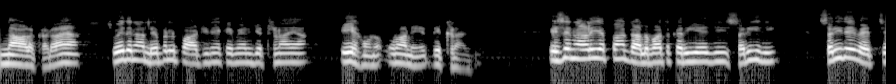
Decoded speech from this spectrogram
ਨਾਲ ਖੜਾ ਆ। ਸੋ ਇਹਦੇ ਨਾਲ ਲਿਬਰਲ ਪਾਰਟੀ ਨੇ ਕਿਵੇਂ ਨਜਿੱਠਣਾ ਆ, ਇਹ ਹੁਣ ਉਹਨਾਂ ਨੇ ਦੇਖਣਾ ਜੀ। ਇਸ ਦੇ ਨਾਲ ਹੀ ਆਪਾਂ ਗੱਲਬਾਤ ਕਰੀਏ ਜੀ ਸਰੀ ਦੀ। ਸਰੀ ਦੇ ਵਿੱਚ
